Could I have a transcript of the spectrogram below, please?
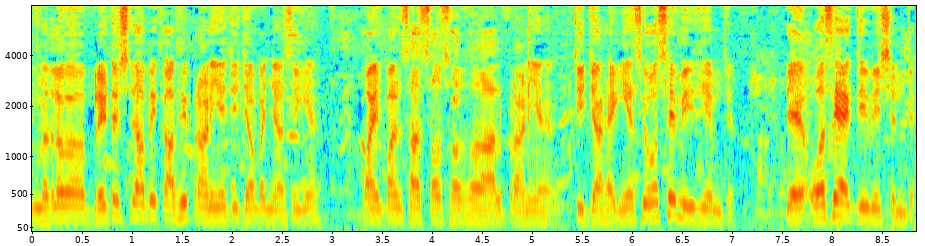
ਮਤਲਬ ਬ੍ਰਿਟਿਸ਼ ਦਾ ਵੀ ਕਾਫੀ ਪੁਰਾਣੀਆਂ ਚੀਜ਼ਾਂ ਪਈਆਂ ਸੀਗੀਆਂ। 5-5 700 ਸਾਲ ਪੁਰਾਣੀਆਂ ਚੀਜ਼ਾਂ ਹੈਗੀਆਂ ਸੀ ਉਸੇ ਮਿਊਜ਼ੀਅਮ 'ਚ ਤੇ ਉਸੇ ਐਗਜ਼ੀਬਿਸ਼ਨ 'ਚ।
